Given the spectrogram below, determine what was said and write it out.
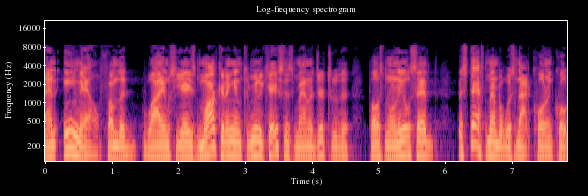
an email from the YMCA's marketing and communications manager to the Post Millennial said the staff member was not quote unquote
